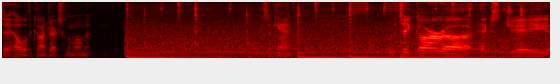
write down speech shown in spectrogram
to hell with the contracts for the moment. Cause I can. I'm gonna take our uh, XJ4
